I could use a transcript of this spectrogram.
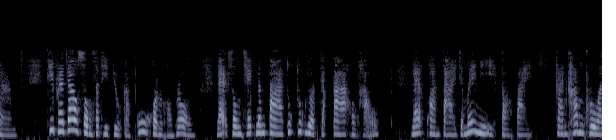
งาม ที่พระเจ้าทรงสถิตอยู่กับผู้คนของพระองค์และทรงเช็ดน้ำตาทุกๆหยดจากตาของเขา และความตายจะไม่มีอีกต่อไป การข้ามครวญ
